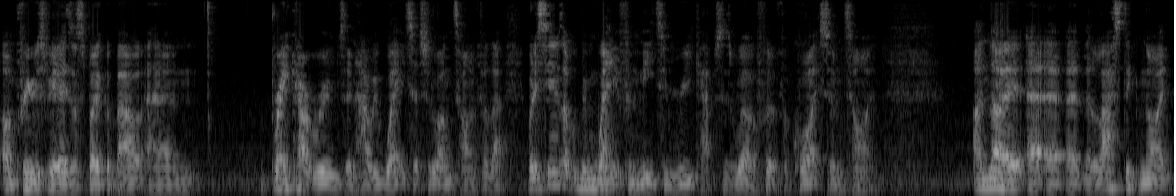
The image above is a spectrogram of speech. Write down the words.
on previous videos I spoke about um, breakout rooms and how we waited such a long time for that. But it seems like we've been waiting for meeting recaps as well for, for quite some time. I know at, at the last Ignite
